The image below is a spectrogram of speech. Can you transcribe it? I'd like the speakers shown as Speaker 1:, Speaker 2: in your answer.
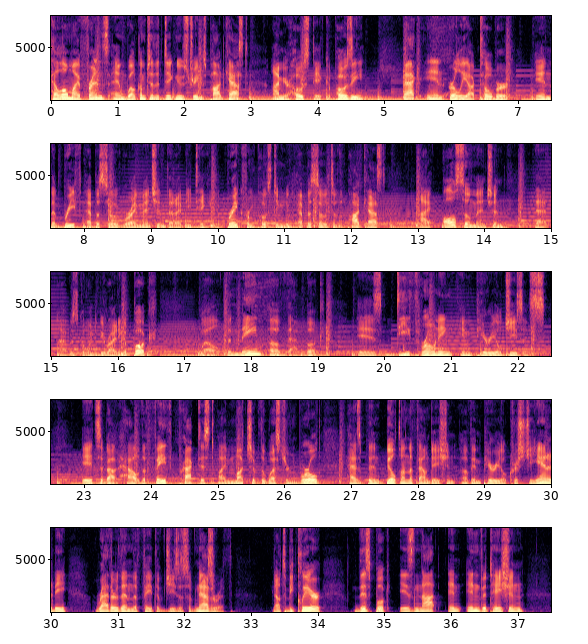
Speaker 1: Hello, my friends, and welcome to the Dig News Streams podcast. I'm your host, Dave Capozzi. Back in early October, in the brief episode where I mentioned that I'd be taking a break from posting new episodes of the podcast, I also mentioned that I was going to be writing a book. Well, the name of that book is Dethroning Imperial Jesus. It's about how the faith practiced by much of the Western world has been built on the foundation of imperial Christianity rather than the faith of Jesus of Nazareth. Now, to be clear, this book is not an invitation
